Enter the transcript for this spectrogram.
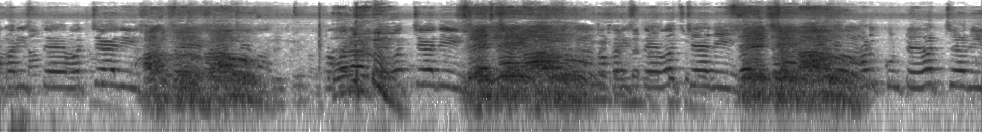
ఒకరిస్తే వచ్చేది పోరాడితే వచ్చేది వచ్చేది అడుక్కుంటే వచ్చేది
